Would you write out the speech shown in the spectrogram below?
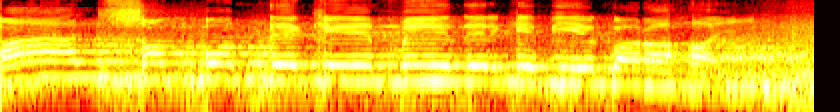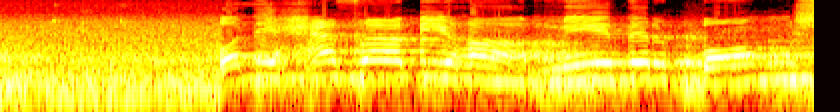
মাল সম্পদ দেখে মেয়েদেরকে বিয়ে করা হয়। মেয়েদের বংশ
